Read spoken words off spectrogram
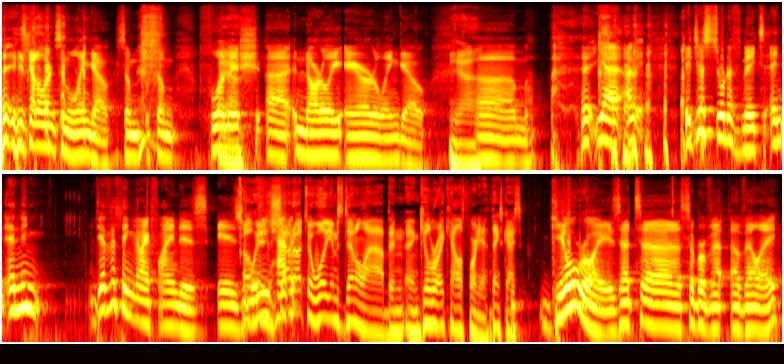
He's got to learn some lingo, some some Flemish uh, gnarly air lingo. Yeah. Um, yeah, I mean, it just sort of makes and and then the other thing that I find is is oh, when you have shout it- out to Williams Dental Lab in, in Gilroy, California. Thanks, guys. Gilroy is that uh, suburb of, L.A.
